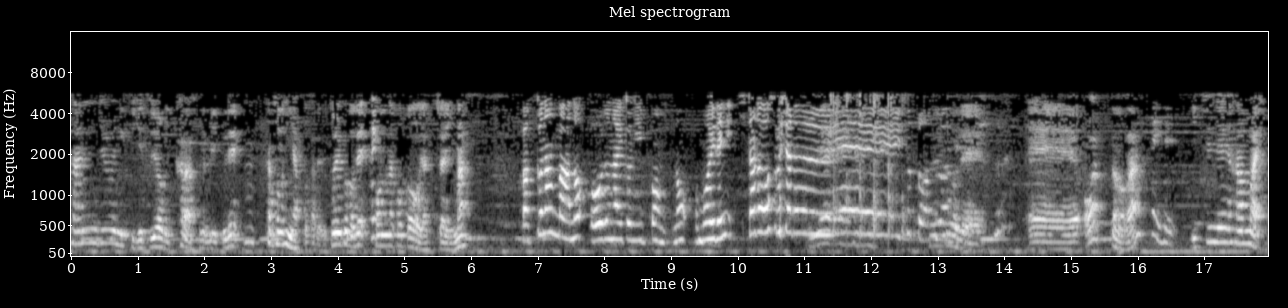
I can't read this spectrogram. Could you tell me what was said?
30日月曜日からスペシャルウィークで、うん多分その日にアップされる。ということで、はいこんなことをやっちゃいます。バックナンバーのオールナイトニッポンの思い出に、鬼太郎スペシャルイエーイちょっとワというクワクことで、えー、終わったのがへいへい。1年半前。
